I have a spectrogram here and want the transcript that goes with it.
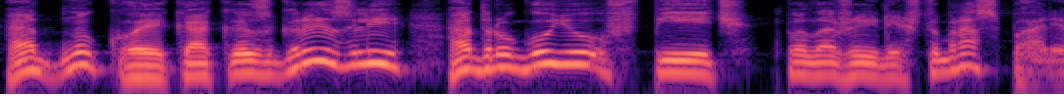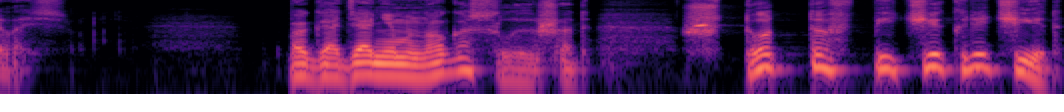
Одну кое-как изгрызли, а другую в печь положили, чтобы распарилась. Погодя немного слышат, что-то в печи кричит.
